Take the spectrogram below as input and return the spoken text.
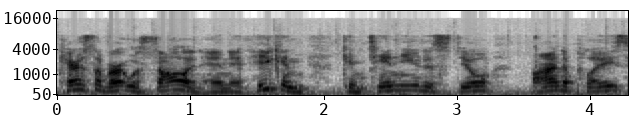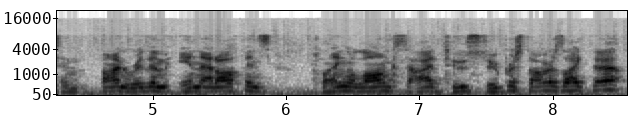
Caris LeVert was solid, and if he can continue to still find a place and find rhythm in that offense, playing alongside two superstars like that,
